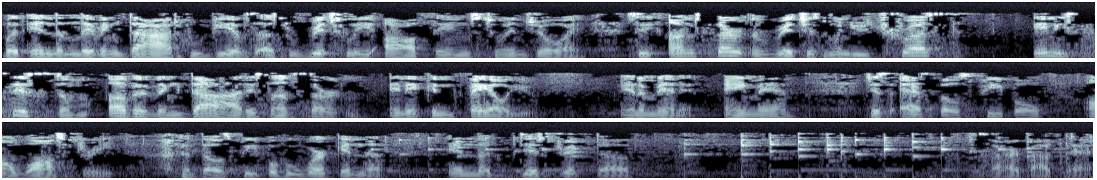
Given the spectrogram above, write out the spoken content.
but in the living God who gives us richly all things to enjoy. See, uncertain riches, when you trust any system other than God is uncertain and it can fail you in a minute. Amen. Just ask those people on Wall Street, those people who work in the in the district of sorry about that.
